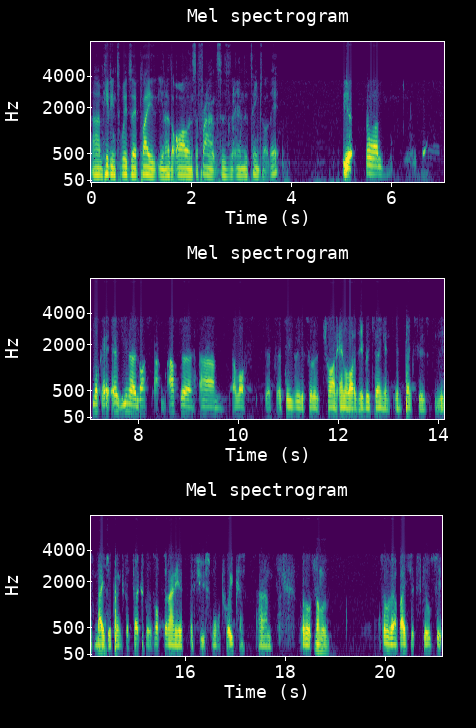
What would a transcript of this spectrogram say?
um, heading towards their play, you know, the islands, the Frances, and the teams like that. Yeah. Um, look, as you know, like after um, a loss, it's, it's easy to sort of try and analyse everything and, and think there's, there's major things to fix, but it's often only a, a few small tweaks. Um, some of some of our basic skill set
